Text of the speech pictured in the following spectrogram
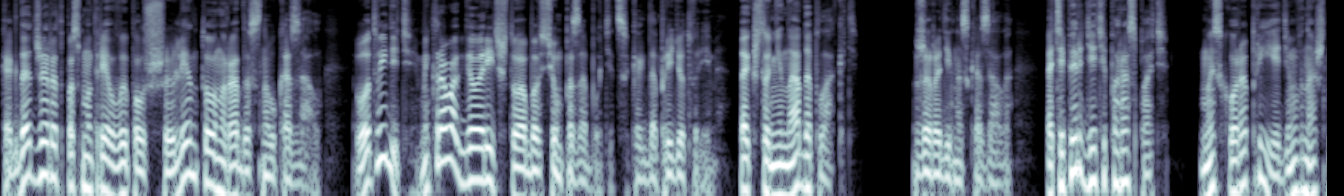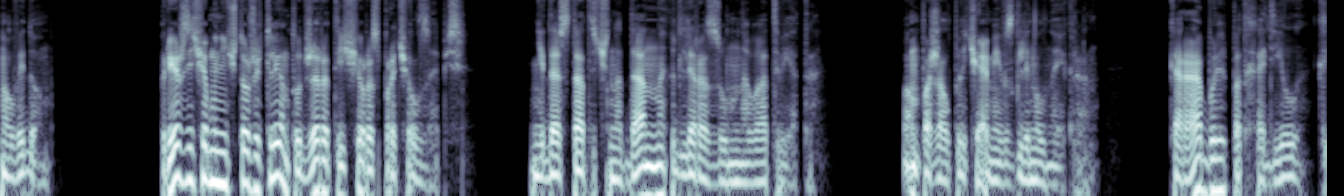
Когда Джеред посмотрел выползшую ленту, он радостно указал. «Вот видите, микровак говорит, что обо всем позаботится, когда придет время. Так что не надо плакать». Джеродина сказала, «А теперь, дети, пора спать. Мы скоро приедем в наш новый дом». Прежде чем уничтожить ленту, Джеред еще раз прочел запись. Недостаточно данных для разумного ответа. Он пожал плечами и взглянул на экран. Корабль подходил к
